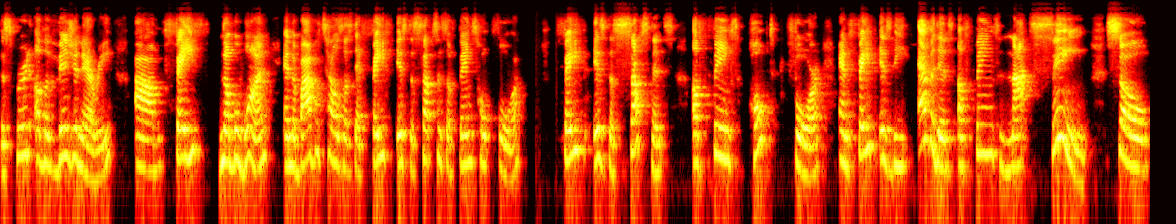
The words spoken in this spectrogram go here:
The spirit of a visionary, um, faith, number one. And the Bible tells us that faith is the substance of things hoped for. Faith is the substance of things hoped for, and faith is the evidence of things not seen. So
